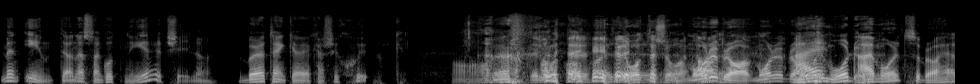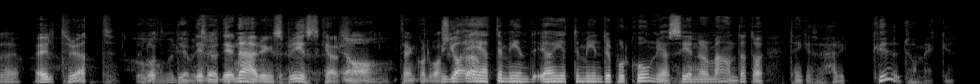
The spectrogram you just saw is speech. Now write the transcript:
Men inte, jag har nästan gått ner ett kilo. Då börjar jag tänka, jag kanske är sjuk. Ja, det, låter, det låter så. Mår du bra? Mår du bra? Nej, Hur mår du? Nej, jag mår inte så bra heller. Jag är lite trött. Det låter, ja, det Det, det är näringsbrist kanske. Ja, tänk om det var Men så jag skönt. äter, mindre, jag äter mindre portioner. Jag ser när de andra tar. Tänker så herregud vad mycket.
